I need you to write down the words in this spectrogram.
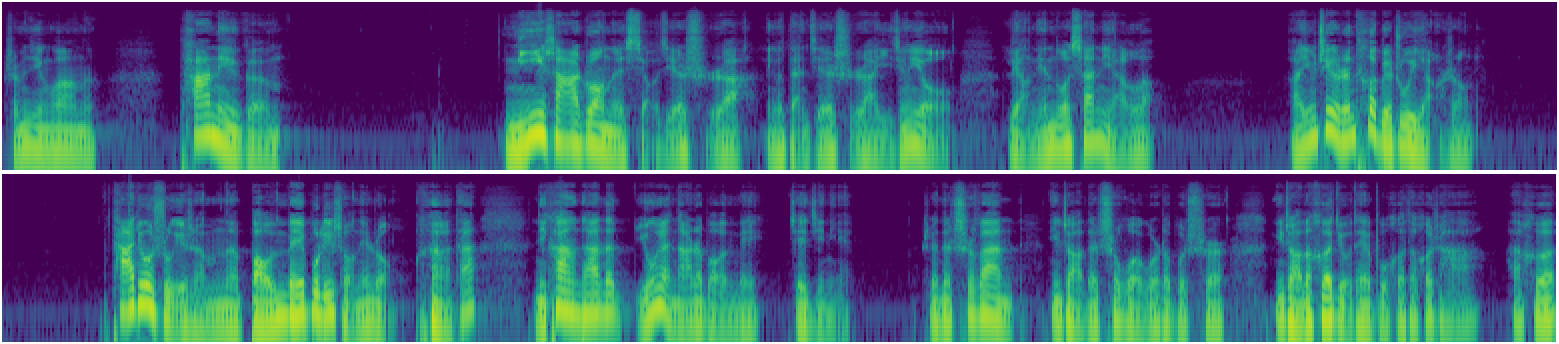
什么情况呢？他那个。泥沙状的小结石啊，那个胆结石啊，已经有两年多三年了，啊，因为这个人特别注意养生，他就属于什么呢？保温杯不离手那种，哈，他你看看他的永远拿着保温杯，这几年，所以他吃饭你找他吃火锅他不吃，你找他喝酒他也不喝，他喝茶还喝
